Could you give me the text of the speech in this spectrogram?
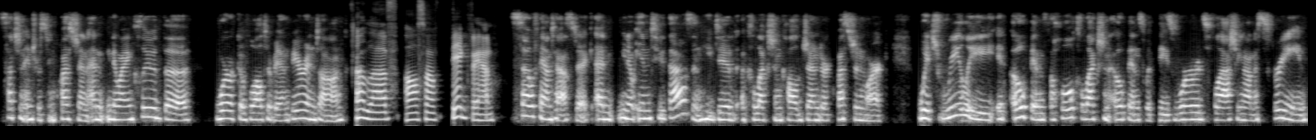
such an interesting question. And, you know, I include the work of Walter van Beirendonck. I love also big fan so fantastic and you know in 2000 he did a collection called gender question mark which really it opens the whole collection opens with these words flashing on a screen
